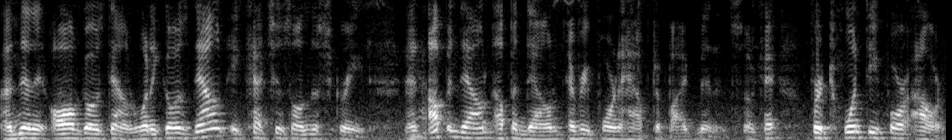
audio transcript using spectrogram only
and then it all goes down. When it goes down, it catches on the screen, and Yeah. up and down, up and down every four and a half to five minutes. Okay, for 24 hours.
